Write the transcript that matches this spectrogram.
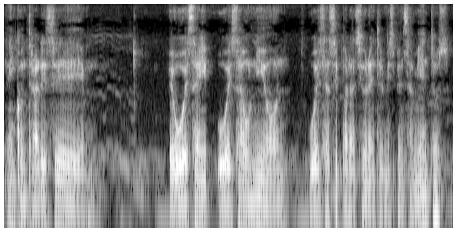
encontrar ese, o esa, o esa unión, o esa separación entre mis pensamientos,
